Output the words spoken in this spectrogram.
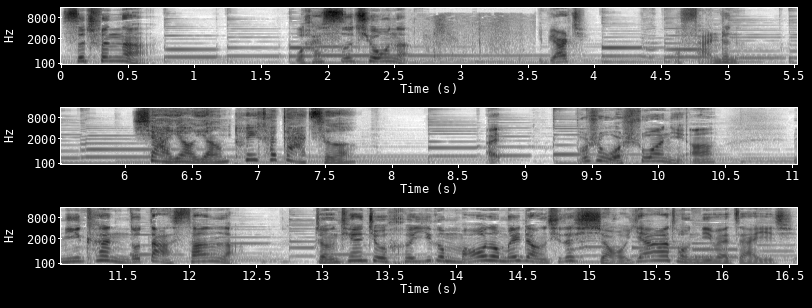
思春呢？我还思秋呢。一边去，我烦着呢。”夏耀阳推开大泽：“哎，不是我说你啊，你看你都大三了，整天就和一个毛都没长齐的小丫头腻歪在一起，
